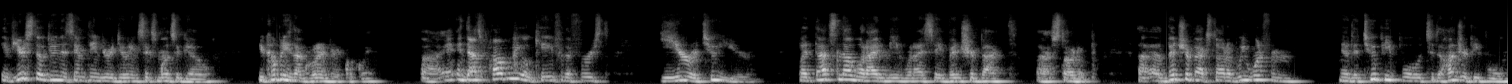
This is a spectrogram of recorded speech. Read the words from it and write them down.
if you're still doing the same thing you were doing six months ago, your company's not growing very quickly. Uh, and, and, that's probably okay for the first year or two year, but that's not what I mean when I say venture-backed uh, startup. Uh, a venture-backed startup, we went from you know the two people to the hundred people.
